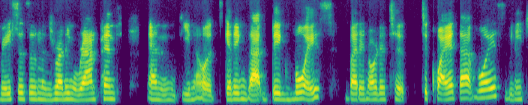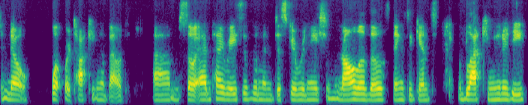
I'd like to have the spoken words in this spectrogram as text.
racism is running rampant and you know it's getting that big voice but in order to to quiet that voice we need to know what we're talking about. Um, so anti-racism and discrimination and all of those things against the Black community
